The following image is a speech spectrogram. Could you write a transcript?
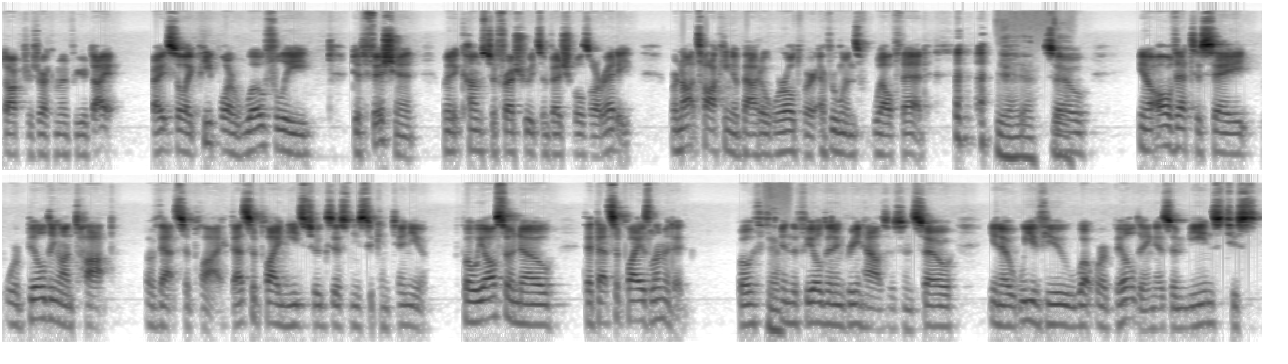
doctors recommend for your diet right so like people are woefully deficient when it comes to fresh fruits and vegetables already we're not talking about a world where everyone's well fed yeah yeah so yeah. you know all of that to say we're building on top of that supply that supply needs to exist needs to continue but we also know that that supply is limited both yeah. in the field and in greenhouses and so you know we view what we're building as a means to s-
